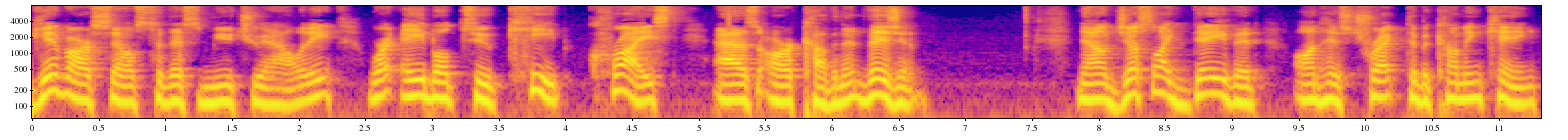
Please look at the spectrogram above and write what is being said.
give ourselves to this mutuality, we're able to keep Christ as our covenant vision. Now, just like David on his trek to becoming king,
